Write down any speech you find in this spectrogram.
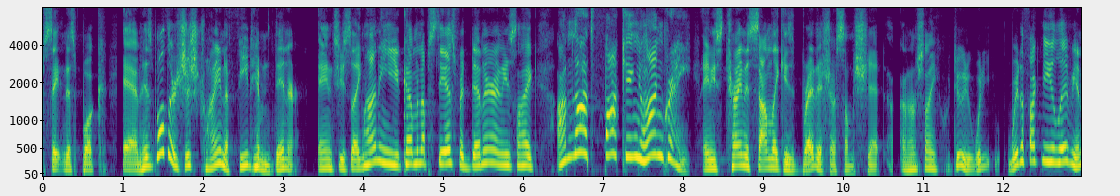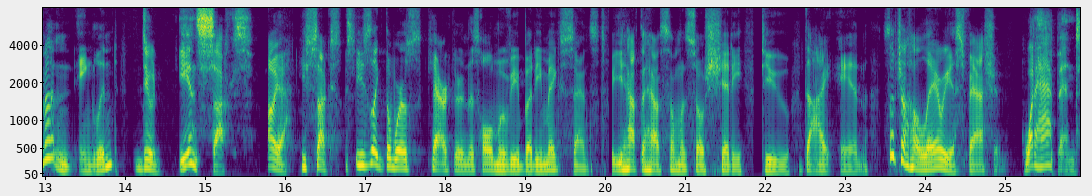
Satanist book. And his mother's just trying to feed him dinner. And she's like, honey, you coming upstairs for dinner? And he's like, I'm not fucking hungry. And he's trying to sound like he's British or some shit. And I'm just like, dude, what do you, where the fuck do you live? You're not in England. Dude, Ian sucks. Oh yeah, he sucks. He's like the worst character in this whole movie, but he makes sense. You have to have someone so shitty to die in such a hilarious fashion. What happened?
